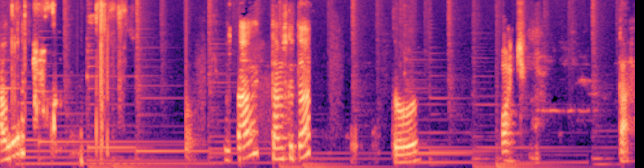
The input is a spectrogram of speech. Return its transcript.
Alô? Gustavo, tá me escutando? Tô. Ótimo. Tá.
